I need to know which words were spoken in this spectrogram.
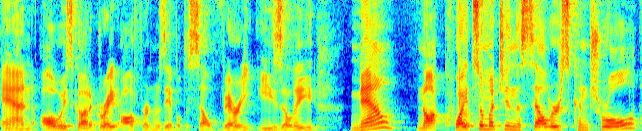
and always got a great offer and was able to sell very easily. Now, not quite so much in the seller's control,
